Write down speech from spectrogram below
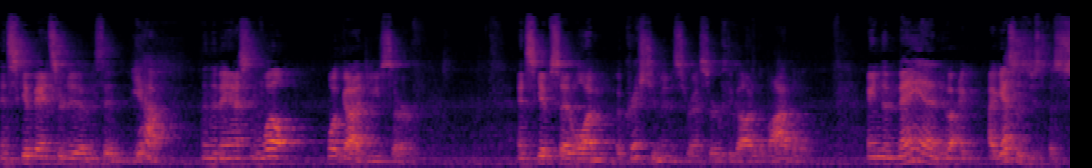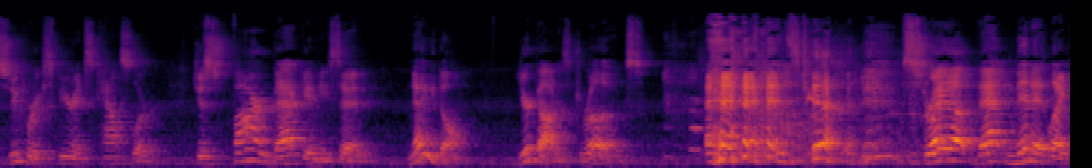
And Skip answered him, he said, Yeah. And the man asked him, Well, what God do you serve? And Skip said, Well, I'm a Christian minister. I serve the God of the Bible. And the man, who I, I guess was just a super experienced counselor, just fired back at him and said, No, you don't. Your God is drugs. and Skip, straight up that minute, like,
